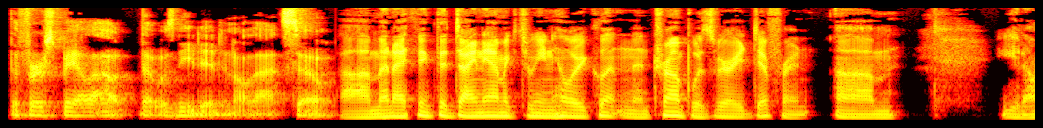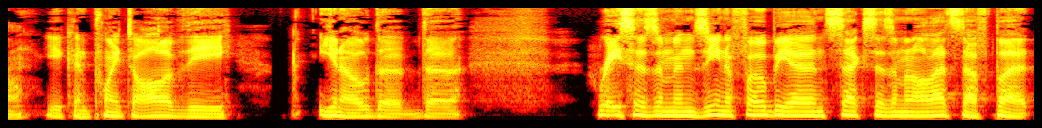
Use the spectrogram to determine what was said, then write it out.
the first bailout that was needed and all that. So, um, and I think the dynamic between Hillary Clinton and Trump was very different. Um, you know, you can point to all of the, you know, the, the, racism and xenophobia and sexism and all that stuff. But,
